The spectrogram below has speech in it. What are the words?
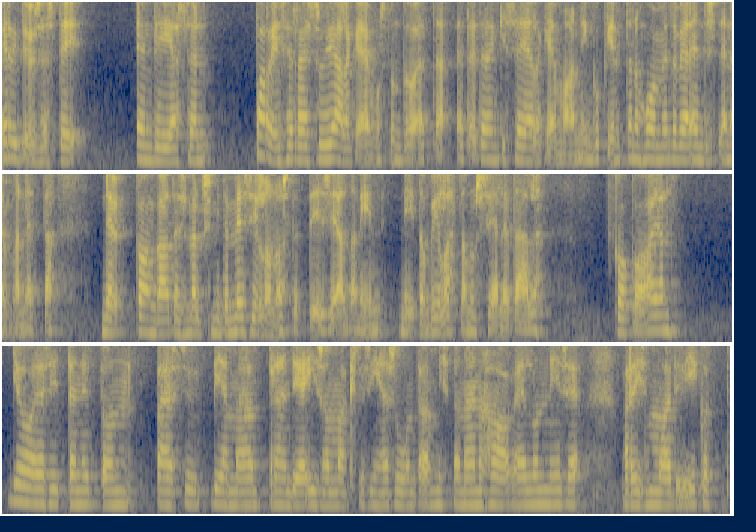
erityisesti, en tiedä sen Pariisin reissun jälkeen musta tuntuu, että, että etenkin sen jälkeen mä oon niin kiinnittänyt huomiota vielä entistä enemmän, että ne kankaat esimerkiksi, mitä me silloin ostettiin sieltä, niin niitä on vilahtanut siellä täällä koko ajan. Joo, ja sitten nyt on päässyt viemään brändiä isommaksi siihen suuntaan, mistä on aina haaveillut, niin se Pariisin muotiviikot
